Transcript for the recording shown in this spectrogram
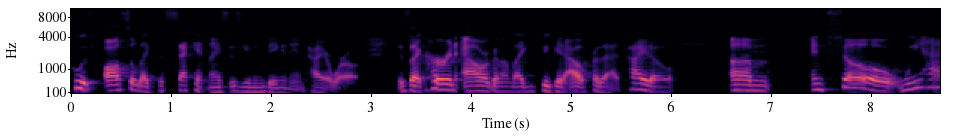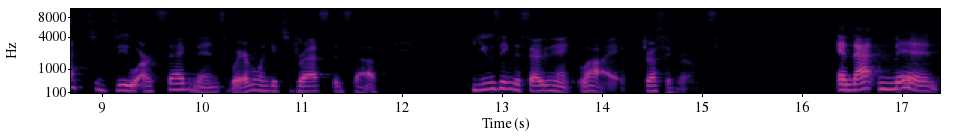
who is also like the second nicest human being in the entire world. It's like her and Al are gonna like duke it out for that title. Um, and so we had to do our segments where everyone gets dressed and stuff using the Saturday Night Live dressing rooms and that meant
